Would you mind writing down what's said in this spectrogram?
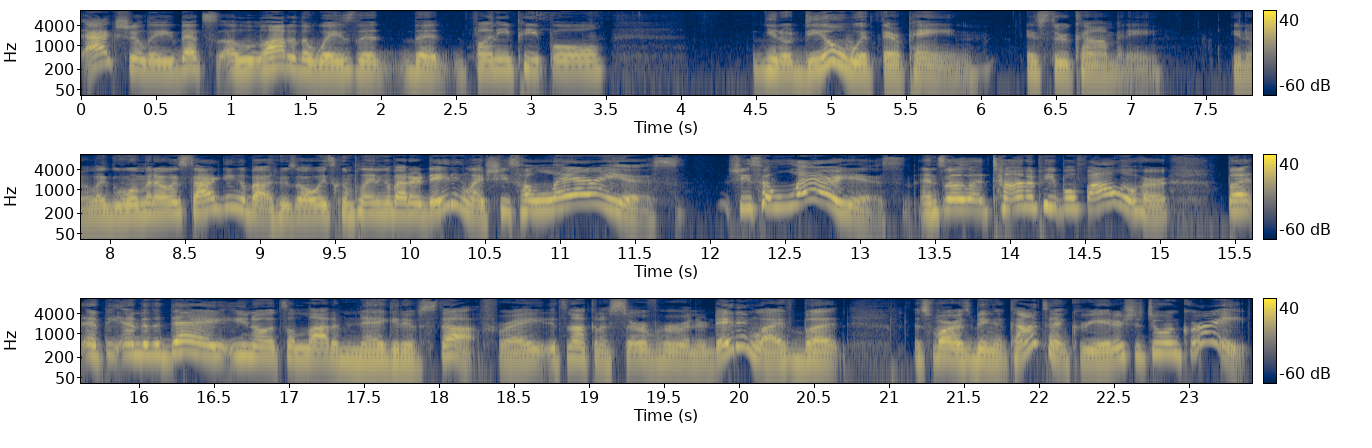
actually, that's a lot of the ways that, that funny people, you know, deal with their pain is through comedy. You know, like the woman I was talking about who's always complaining about her dating life. She's hilarious. She's hilarious. And so a ton of people follow her. But at the end of the day, you know, it's a lot of negative stuff, right? It's not going to serve her in her dating life. But as far as being a content creator, she's doing great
